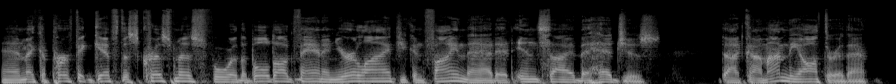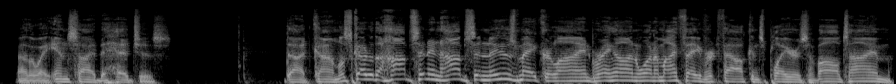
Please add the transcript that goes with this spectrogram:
And make a perfect gift this Christmas for the Bulldog fan in your life. You can find that at InsideTheHedges.com. I'm the author of that, by the way, Inside the Hedges. Com. Let's go to the Hobson and Hobson Newsmaker line. Bring on one of my favorite Falcons players of all time,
